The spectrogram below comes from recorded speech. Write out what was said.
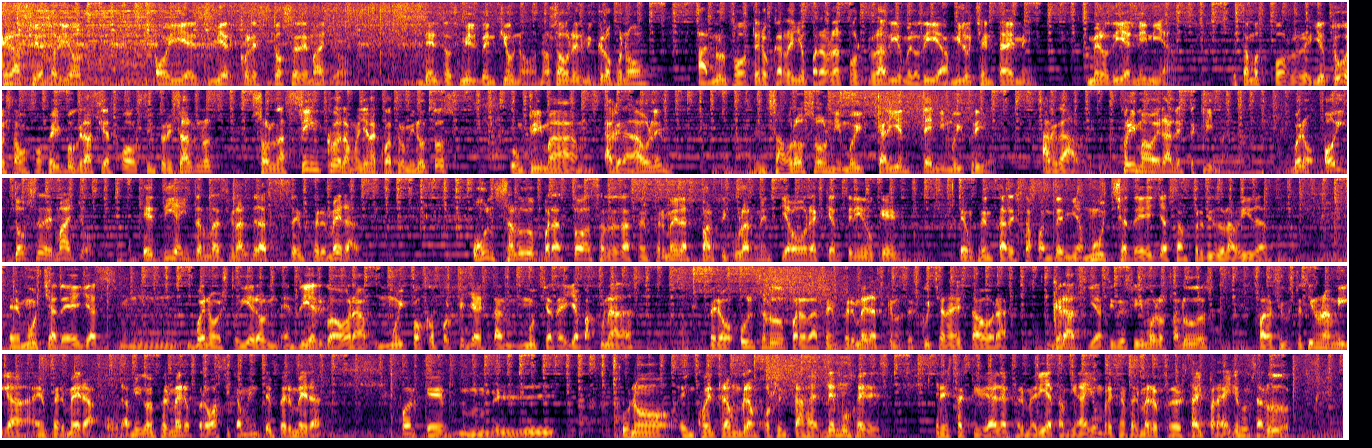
Gracias a Dios, hoy es miércoles 12 de mayo del 2021. Nos abre el micrófono Arnulfo Otero Carreño para hablar por Radio Melodía 1080M, Melodía en línea. Estamos por YouTube, estamos por Facebook, gracias por sintonizarnos. Son las 5 de la mañana, 4 minutos. Un clima agradable, sabroso, ni muy caliente ni muy frío. Agradable, primaveral este clima. Bueno, hoy 12 de mayo, es Día Internacional de las Enfermeras. Un saludo para todas las enfermeras, particularmente ahora que han tenido que enfrentar esta pandemia. Muchas de ellas han perdido la vida. Eh, muchas de ellas, mm, bueno, estuvieron en riesgo, ahora muy poco porque ya están muchas de ellas vacunadas. Pero un saludo para las enfermeras que nos escuchan a esta hora. Gracias y recibimos los saludos para si usted tiene una amiga enfermera o un amigo enfermero, pero básicamente enfermera, porque mm, uno encuentra un gran porcentaje de mujeres en esta actividad de la enfermería. También hay hombres enfermeros, pero está y para ellos un saludo.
